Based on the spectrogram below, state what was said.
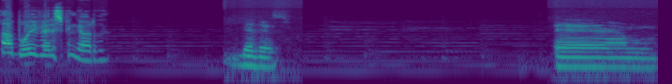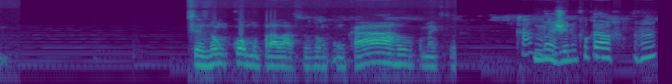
a boa e velha espingarda. Beleza. É... Vocês vão como para lá? Vocês vão com carro? Como é que vocês... Carro. Imagino que o carro. Uhum.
